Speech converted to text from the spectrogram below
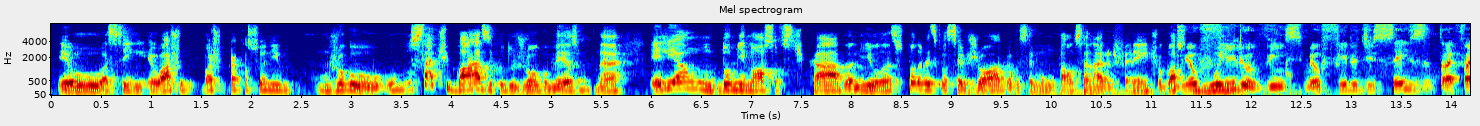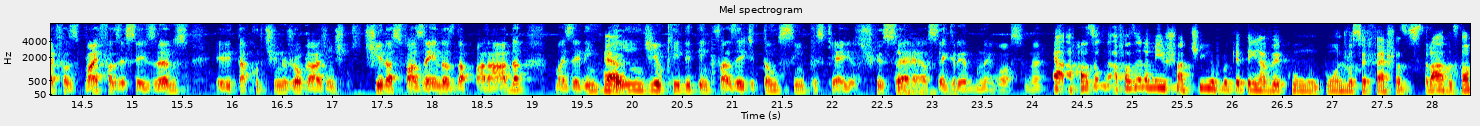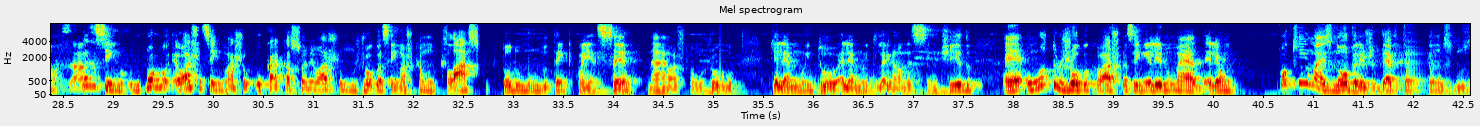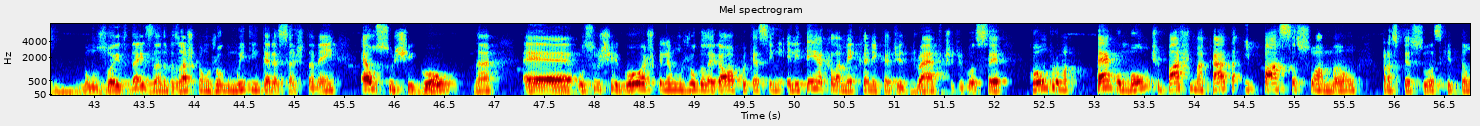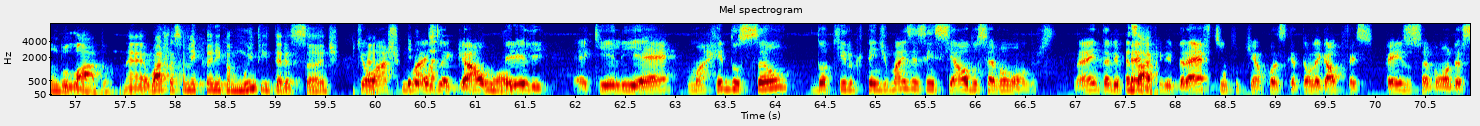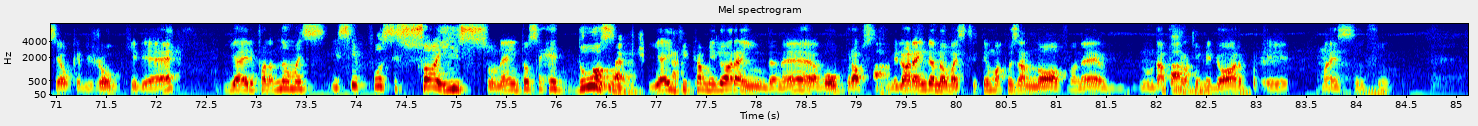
Eu, assim, eu acho, eu acho Carcassonne um jogo, o set básico do jogo mesmo, né? Ele é um dominó sofisticado ali, o lance toda vez que você joga, você montar um cenário diferente. Eu gosto meu muito. Meu filho, Vince, meu filho de seis, vai, vai fazer seis anos, ele tá curtindo jogar. A gente tira as fazendas da parada, mas ele é. entende é. o que ele tem que fazer de tão simples que é. Eu acho que isso é, é o segredo do negócio, né? É, a fazenda, a fazenda é meio chatinha porque tem a ver com, com onde você fecha as estradas e tal. Exato. Mas assim, o jogo, eu acho assim, eu acho o Carcassonne eu acho um jogo assim, eu acho que é um clássico que todo mundo tem que conhecer, né? Eu acho que é um jogo que ele é muito, ele é muito legal nesse sentido. É, um outro jogo que eu acho que assim, ele não é, ele é um pouquinho mais novo, ele deve ter uns, uns, uns 8, 10 anos, mas eu acho que é um jogo muito interessante também, é o Sushi Go, né? É, o Sushi Go, acho que ele é um jogo legal porque assim, ele tem aquela mecânica de draft, de você compra uma, pega um monte, baixa uma carta e passa a sua mão para as pessoas que estão do lado, né? Eu acho essa mecânica muito interessante. O que eu é, acho mais é... legal dele é que ele é uma redução daquilo que tem de mais essencial do Seven Wonders. Né? Então ele pega Exato. aquele drafting que tinha coisas que é tão legal que fez, fez o Seven Wonders ser aquele jogo que ele é, e aí ele fala, não, mas e se fosse só isso, né? Então você reduz e aí fica melhor ainda, né? Ou para ah. melhor ainda não, mas tem uma coisa nova, né? Não dá para falar que é melhor, porque, mas enfim.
